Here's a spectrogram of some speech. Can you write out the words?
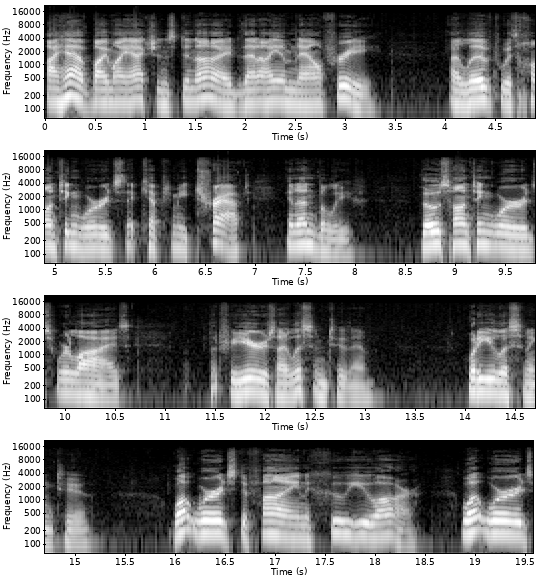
I have, by my actions, denied that I am now free. I lived with haunting words that kept me trapped in unbelief. Those haunting words were lies, but for years I listened to them. What are you listening to? What words define who you are? What words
